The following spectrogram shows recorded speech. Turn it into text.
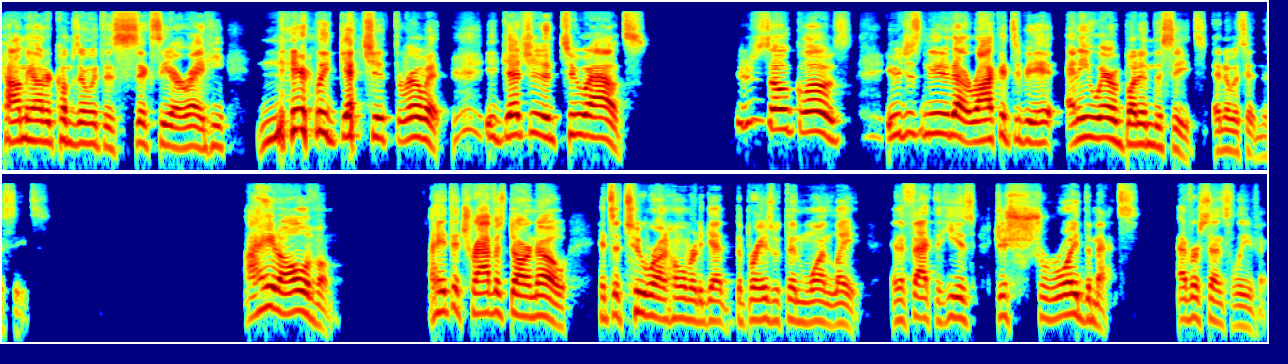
Tommy Hunter comes in with his six ERA. He nearly gets you through it. He gets you to two outs. You're so close. You just needed that rocket to be hit anywhere but in the seats, and it was hitting the seats. I hate all of them. I hate that Travis d'Arnaud hits a two run homer to get the Braves within one late, and the fact that he has destroyed the Mets ever since leaving.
